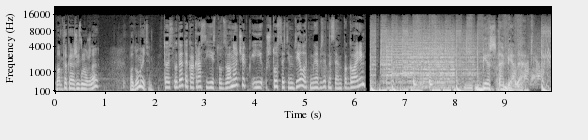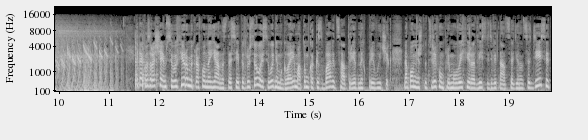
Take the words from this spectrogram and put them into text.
Вам такая жизнь нужна? Подумайте. То есть вот это как раз и есть тот звоночек, и что с этим делать, мы обязательно с вами поговорим. Без обеда. Возвращаемся в эфир. У микрофона я, Анастасия Петрусева. И сегодня мы говорим о том, как избавиться от вредных привычек. Напомню, что телефон прямого эфира 219 11 10.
